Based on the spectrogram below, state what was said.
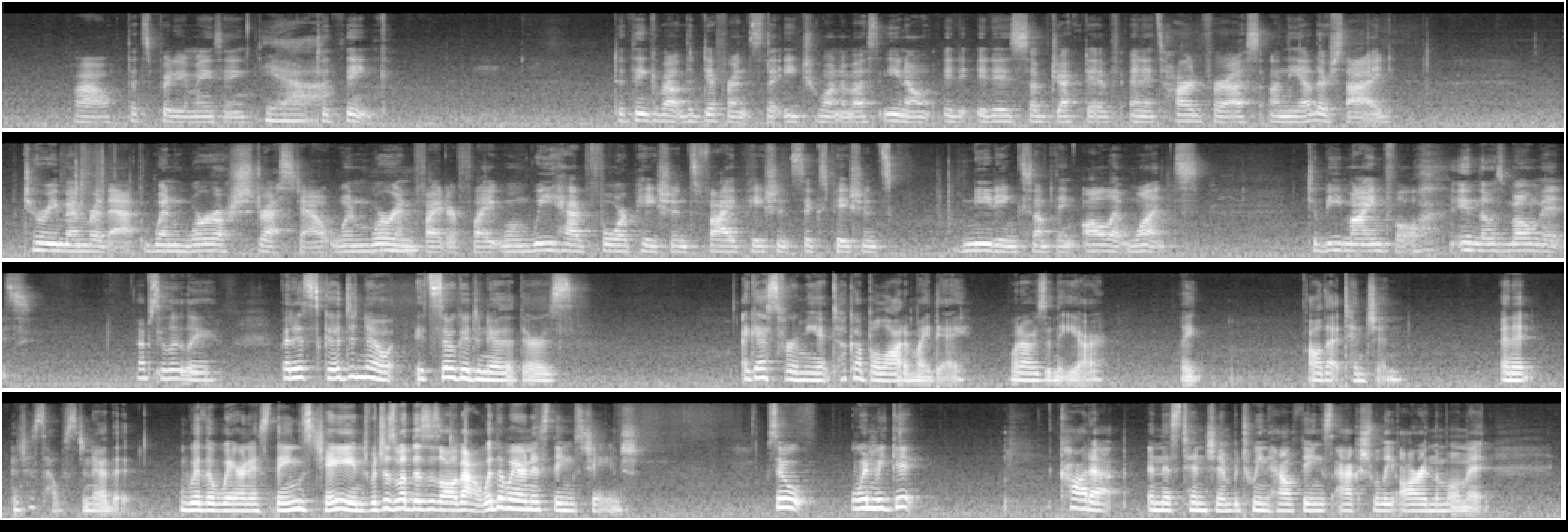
Wow, that's pretty amazing. Yeah. To think. To think about the difference that each one of us, you know, it, it is subjective and it's hard for us on the other side to remember that when we're stressed out, when we're mm-hmm. in fight or flight, when we have four patients, five patients, six patients needing something all at once, to be mindful in those moments. Absolutely. But it's good to know, it's so good to know that there's, I guess for me, it took up a lot of my day when I was in the ER. Like all that tension. And it, it just helps to know that with awareness, things change, which is what this is all about. With awareness, things change. So when we get caught up in this tension between how things actually are in the moment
